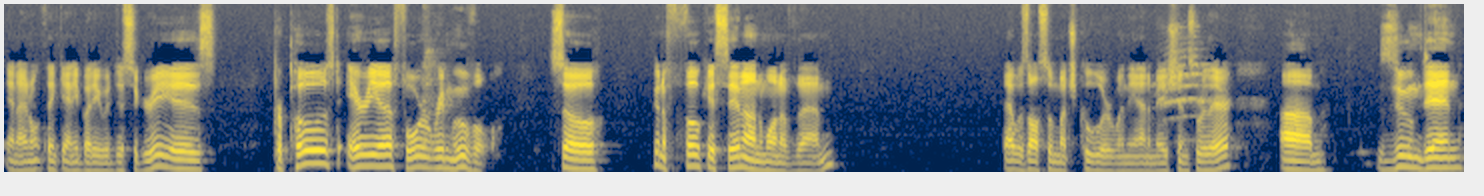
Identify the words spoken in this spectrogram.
and I don't think anybody would disagree, is proposed area for removal. So I'm going to focus in on one of them. That was also much cooler when the animations were there. Um, zoomed in,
